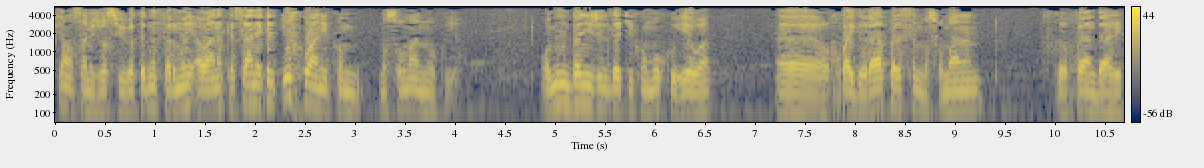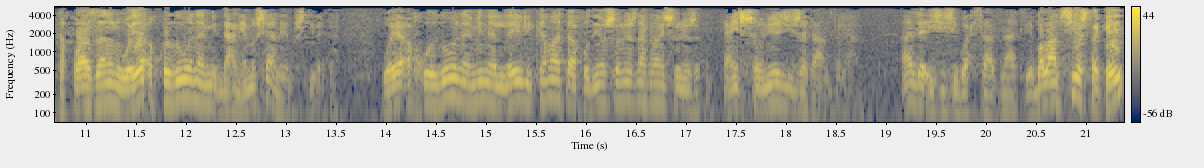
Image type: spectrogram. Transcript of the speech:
پیان سامی وصفی بکردن فرموی اوانا کسانی کن اخوانکم مسلمان نوکویو ومن بني جلدتكم وكو ايوا خواي قورا فرسن مسلمانا خوان باهلي تقوازانا ويأخذون من يعني مش يعني مشكلة. ويأخذون من الليل كما تأخذون. الشونيج ناكنا الشونيج يعني الشونيج يجاك عن ذلك هذا إيش شيء بحساب ناكري بلام شيء اشتكي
